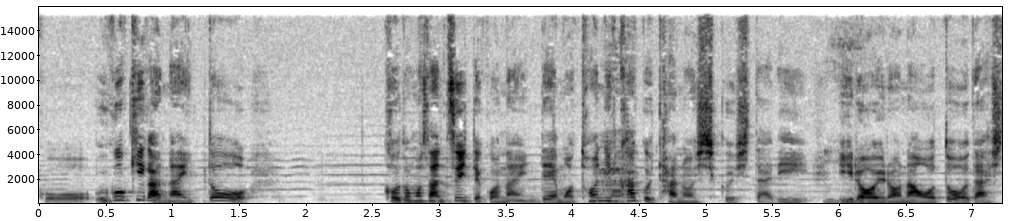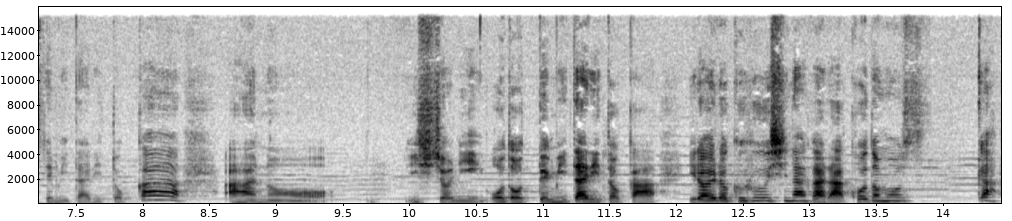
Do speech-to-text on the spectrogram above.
こう動きがないと子供さんついてこないんでもうとにかく楽しくしたり、はい。い、ろいろな音を出してみたりとかあの一緒に踊ってみたりとかいろいろ工夫しながら子供が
